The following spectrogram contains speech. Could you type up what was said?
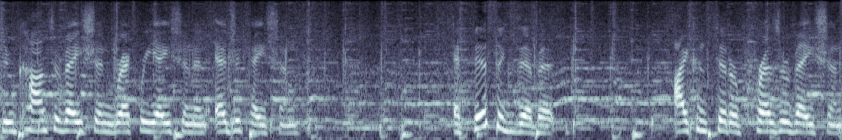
do conservation, recreation, and education, at this exhibit, I consider preservation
